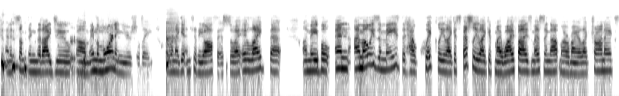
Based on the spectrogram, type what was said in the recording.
and it's something that I do um, in the morning usually, or when I get into the office. So I, I like that I'm able, and I'm always amazed at how quickly, like especially like if my Wi-Fi is messing up or my electronics,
